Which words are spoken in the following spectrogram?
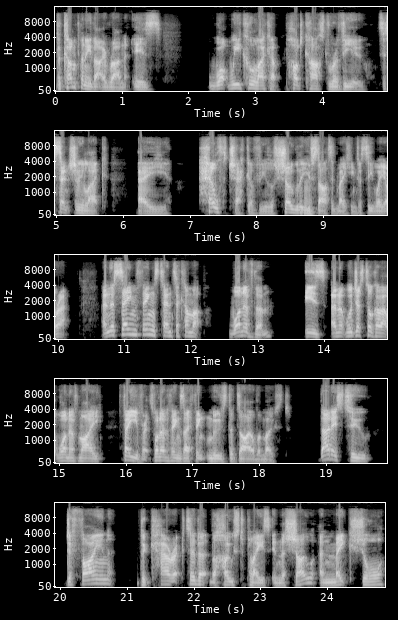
the company that I run is what we call like a podcast review. It's essentially like a health check of the show that mm. you started making to see where you're at. And the same things tend to come up. One of them is, and we'll just talk about one of my favorites, one of the things I think moves the dial the most. That is to define the character that the host plays in the show and make sure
